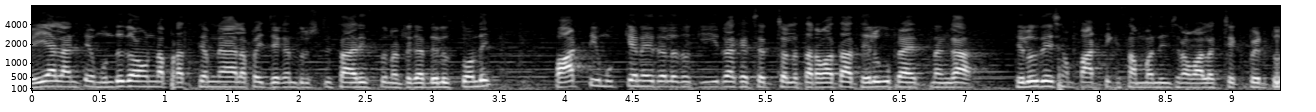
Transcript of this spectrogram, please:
వేయాలంటే ముందుగా ఉన్న ప్రత్యామ్నాయాలపై జగన్ దృష్టి సారిస్తున్నట్లుగా తెలుస్తోంది. పార్టీ ముఖ్య నేతలతో కీలక చర్చల తర్వాత తెలుగు ప్రయత్నంగా తెలుగుదేశం పార్టీకి సంబంధించిన వాళ్ళకి చెక్ పెడుతూ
